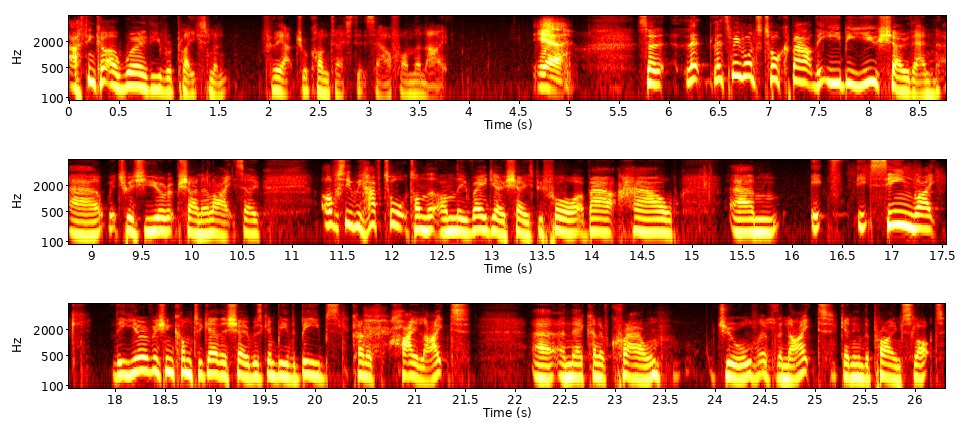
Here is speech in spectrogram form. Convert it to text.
I think, a worthy replacement for the actual contest itself on the night. Yeah. So let, let's move on to talk about the EBU show then, uh, which was Europe Shine a Light. So obviously we have talked on the on the radio shows before about how um, it it seemed like the Eurovision Come Together show was going to be the Beebs kind of highlight uh, and their kind of crown jewel of the night, getting the prime slot,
